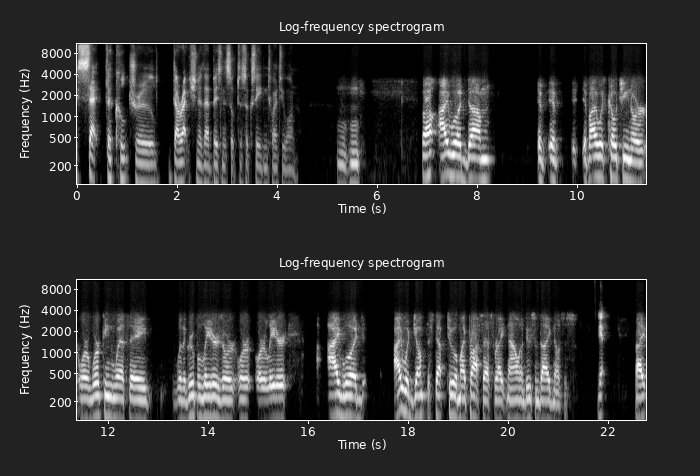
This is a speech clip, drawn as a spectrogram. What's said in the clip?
set the cultural direction of their business up to succeed in 21? Mm-hmm. Well, I would, um, if, if, if I was coaching or, or working with a, with a group of leaders or, or, or a leader, I would, I would jump to step two of my process right now and do some diagnosis Yep. right?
